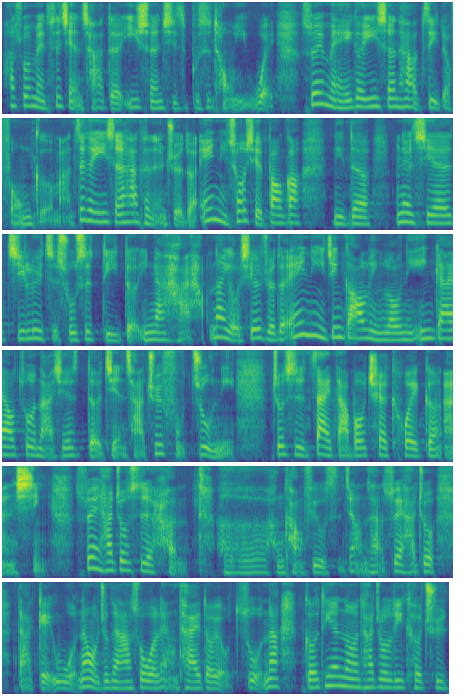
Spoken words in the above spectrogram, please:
他说每次检查的医生其实不是同一位，所以每一个医生他有自己的风格嘛。这个医生他可能觉得，哎，你抽血报告你的那些几率指数是低的，应该还好。那有些。觉得哎，你已经高龄了，你应该要做哪些的检查去辅助你，就是再 double check 会更安心。所以他就是很呃很 confused 这样子，所以他就打给我，那我就跟他说我两胎都有做。那隔天呢，他就立刻去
